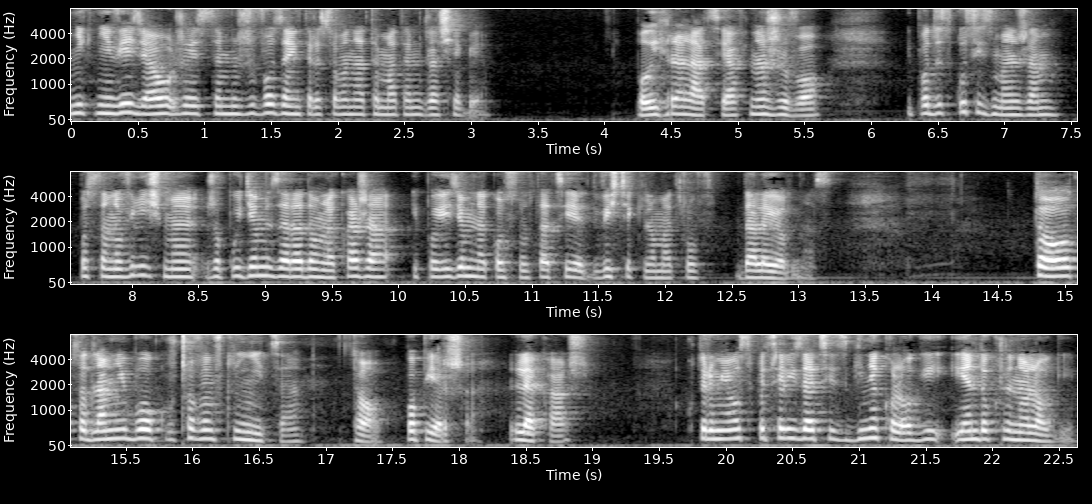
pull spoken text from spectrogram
Nikt nie wiedział, że jestem żywo zainteresowana tematem dla siebie. Po ich relacjach na żywo i po dyskusji z mężem postanowiliśmy, że pójdziemy za radą lekarza i pojedziemy na konsultację 200 km dalej od nas. To, co dla mnie było kluczowym w klinice, to po pierwsze lekarz, który miał specjalizację z ginekologii i endokrynologii.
